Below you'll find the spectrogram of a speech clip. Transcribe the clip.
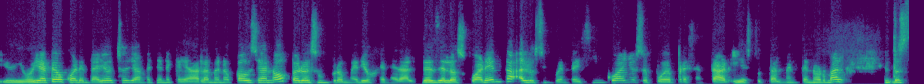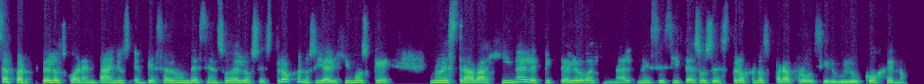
digo, ya tengo 48, ya me tiene que llegar la menopausia, no, pero es un promedio general. Desde los 40 a los 55 años se puede presentar y es totalmente normal. Entonces, a partir de los 40 años empieza a haber un descenso de los estrógenos y ya dijimos que nuestra vagina, el epitelio vaginal, necesita esos estrógenos para producir glucógeno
